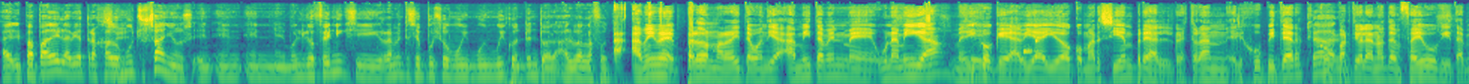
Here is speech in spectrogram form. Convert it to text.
El papá de él había trabajado Sí. muchos años en, en- en el Molino Fénix y realmente se puso muy, muy, muy contento al, al ver la foto. A, a mí me, perdón Margarita, buen día. A mí también me, una amiga me Sí. dijo que había ido a comer siempre al restaurante El Júpiter, Claro. compartió la nota en Facebook y también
